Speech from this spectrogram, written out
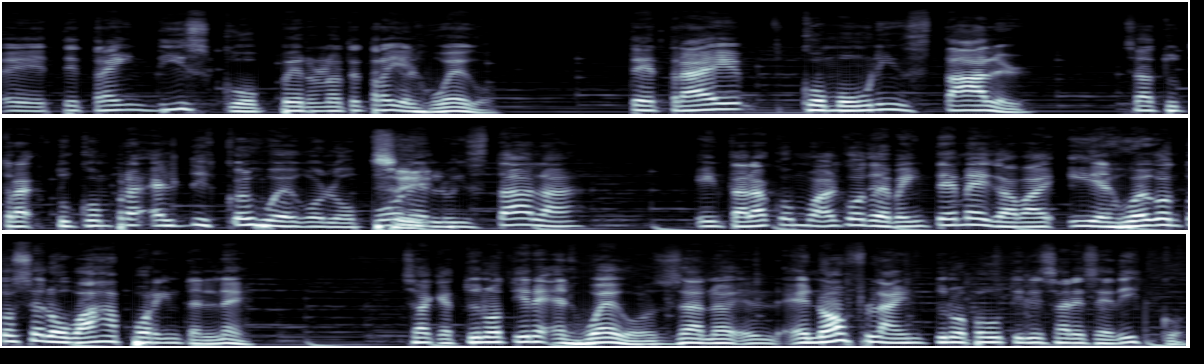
eh, te traen disco, pero no te trae el juego. te trae como un installer. O sea, tú, tra- tú compras el disco del juego, lo pones, Sí. lo instalas, instala como algo de 20 megabytes y el juego entonces lo bajas por internet. O sea, que tú no tienes el juego. O sea, no- en, en offline tú no puedes utilizar ese disco.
